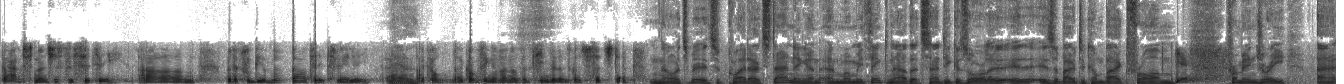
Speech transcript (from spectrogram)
perhaps Manchester City, um, but that would be about it really. Yeah. I can't I can't think of another team that has got such depth. No, it's it's quite outstanding. And and when we think now that Santi Cazorla is about to come back from yes. from injury, uh,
